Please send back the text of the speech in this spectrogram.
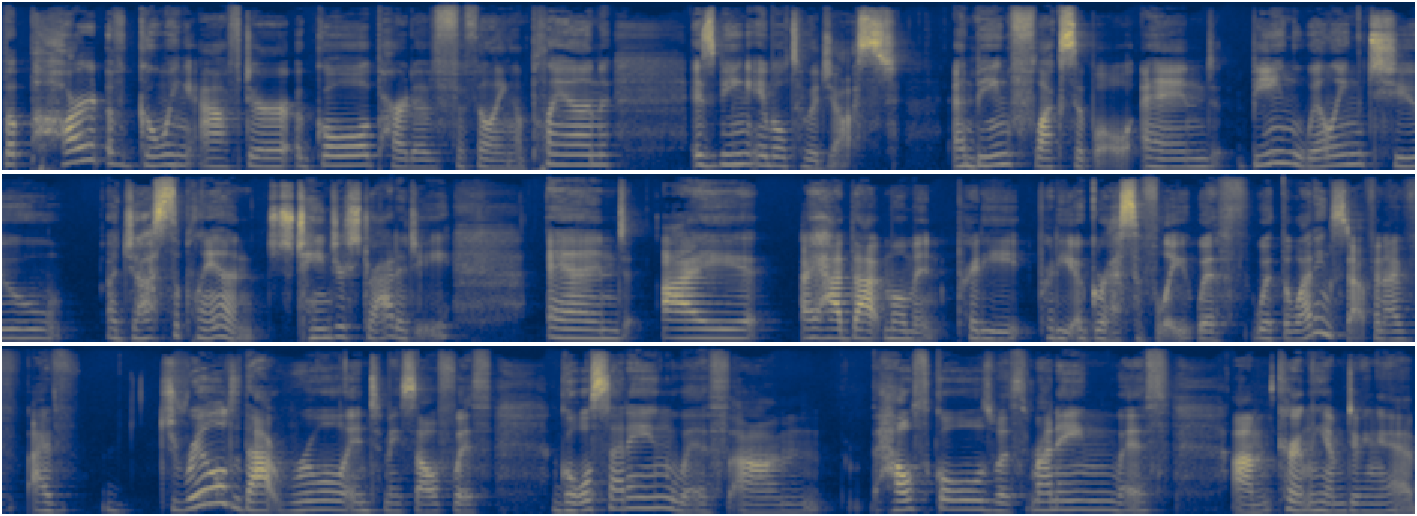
But part of going after a goal, part of fulfilling a plan is being able to adjust and being flexible and being willing to adjust the plan, change your strategy. And I I had that moment pretty pretty aggressively with with the wedding stuff and I've I've drilled that rule into myself with goal setting, with um, health goals, with running, with um, currently I'm doing a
